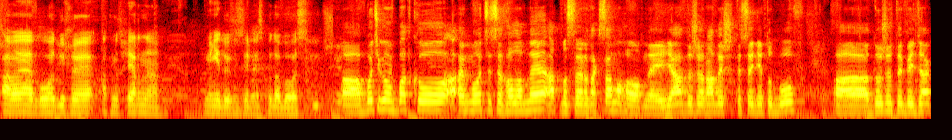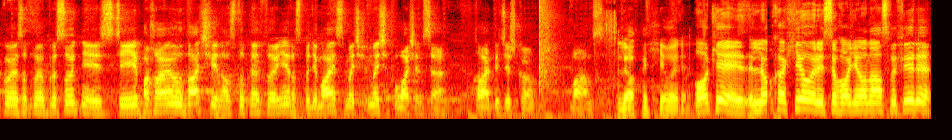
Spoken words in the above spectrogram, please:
але було дуже атмосферно. Мені дуже сильно сподобалось. А, В будь-якому випадку емоції це головне, атмосфера так само головне. Я дуже радий, що ти сьогодні тут був. А, Дуже тобі дякую за твою присутність і бажаю удачі на наступних турнірах. Сподіваюсь, ми, ми ще побачимося. Давайте тішко. Бамс. Льоха Хіларі. Окей, Льоха Хіларі сьогодні у нас в ефірі.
